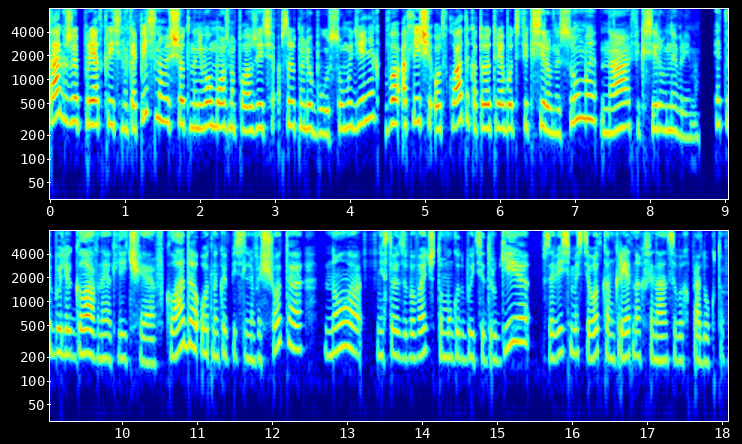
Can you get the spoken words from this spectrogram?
Также при открытии накопительного счета на него можно положить абсолютно любую сумму денег, в отличие от вклада, который требует фиксированной суммы на фиксированное время. Это были главные отличия вклада от накопительного счета, но не стоит забывать, что могут быть и другие в зависимости от конкретных финансовых продуктов.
